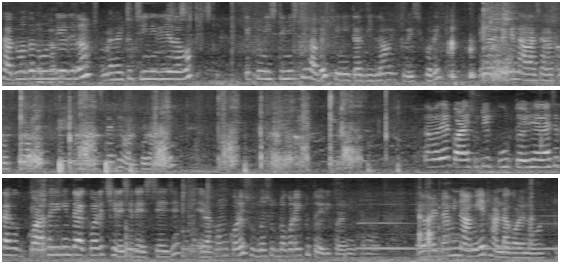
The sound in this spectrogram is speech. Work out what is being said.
স্বাদ মতো নুন দিয়ে দিলাম। এবার একটু চিনি দিয়ে দেবো। একটু মিষ্টি মিষ্টি হবে চিনিটা দিলাম একটু বেশি করে। এবার এটাকে নাড়াচাড়া করতে হবে। আর মাছটাকে অল্প রাখবে। আমাদের কড়াইশুটির পুর তৈরি হয়ে গেছে। দেখো কড়া থেকে কিন্তু একবারে ছেড়ে ছেড়ে এসছে এই যে। এরকম করে শুকনো শুকনো করে একটু তৈরি করে নিতে হবে। এবার এটা আমি নামিয়ে ঠান্ডা করে নেব একটু।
